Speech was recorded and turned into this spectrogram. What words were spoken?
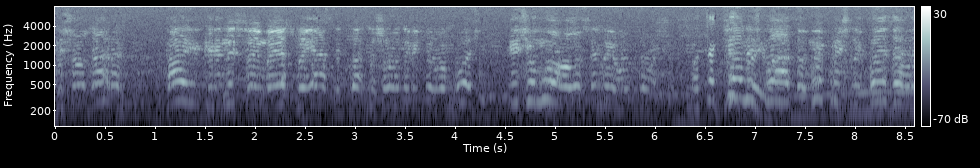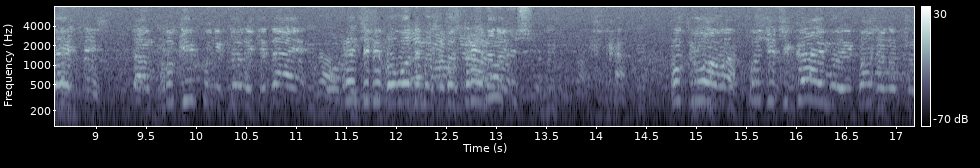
Прийшов зараз, хай керівництво МВС пояснить, власне, що вони від нього хочуть і чому оголосили його гроші. Це не складно, ми прийшли без агресії, там бруківку ніхто не кидає. В принципі, поводимо себе стримано. Покрова, ось і чекаємо і бажано, щоб...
